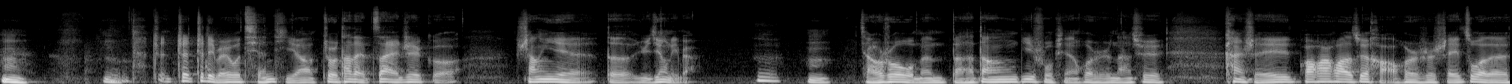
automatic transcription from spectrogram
嗯嗯，这这这里边有个前提啊，就是它得在这个商业的语境里边。嗯嗯，假如说我们把它当艺术品，或者是拿去看谁画画画的最好，或者是谁做的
